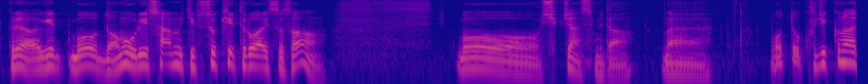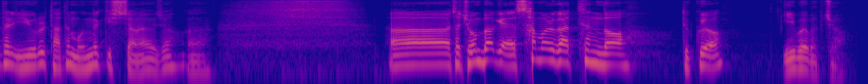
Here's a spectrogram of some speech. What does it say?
그래요. 이게 뭐 너무 우리 삶 깊숙이 들어와 있어서 뭐 쉽지 않습니다. 네. 뭐 또 굳이 끊어야 될 이유를 다들 못 느끼시잖아요. 그죠? 네. 아, 자, 존박의 3월 같은 너 듣고요. 2부에 뵙죠.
